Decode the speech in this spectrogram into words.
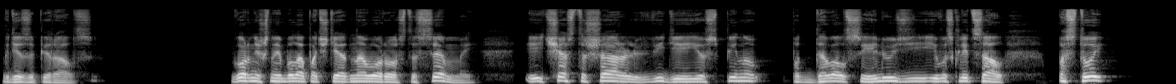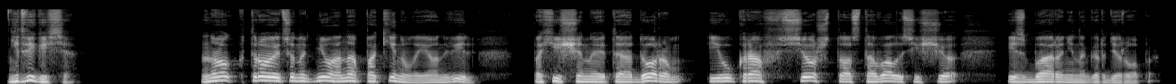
где запирался. Горничная была почти одного роста с Эммой, и часто Шарль, видя ее спину, поддавался иллюзии и восклицал «Постой! Не двигайся!». Но к Троицыну дню она покинула Ионвиль, похищенная Теодором и украв все, что оставалось еще из баронина гардероба.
